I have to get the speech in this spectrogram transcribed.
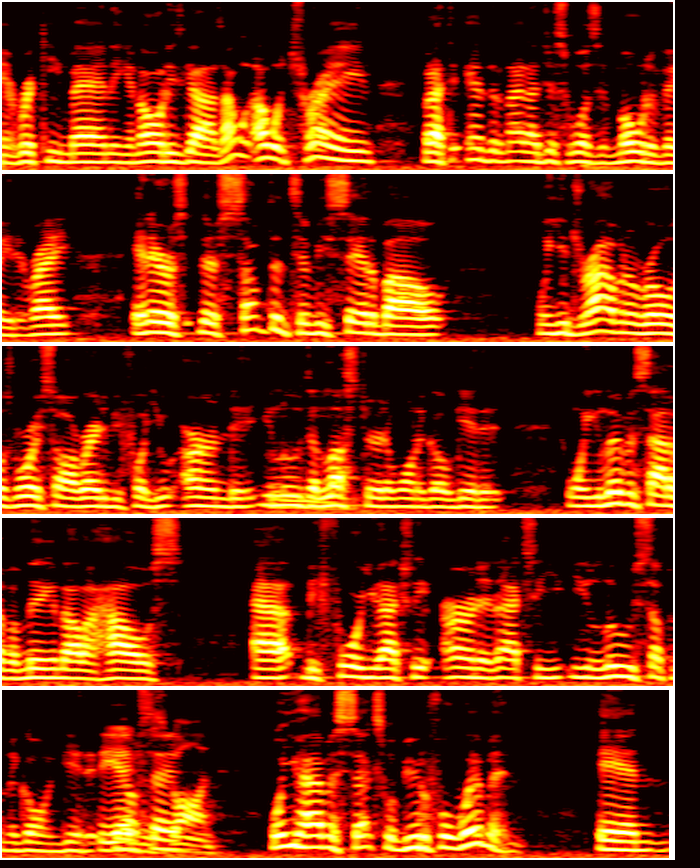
and Ricky Manning and all these guys. I would- I would train, but at the end of the night, I just wasn't motivated, right? And there's there's something to be said about when you're driving a Rolls Royce already before you earned it, you lose the mm. luster to want to go get it. When you live inside of a million dollar house, at, before you actually earn it, actually you lose something to go and get it. The you know edge what I'm is saying? gone. When you're having sex with beautiful women, and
